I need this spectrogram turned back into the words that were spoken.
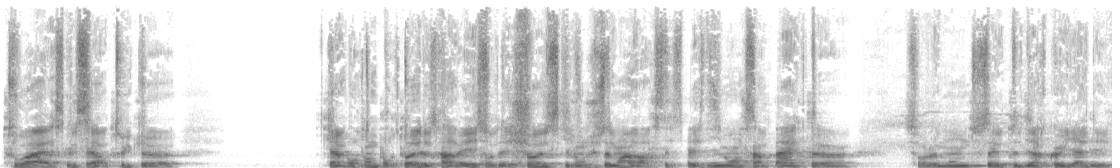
toi Est-ce que c'est un truc euh, qui est important pour toi de travailler sur des choses qui vont justement avoir cette espèce d'immense impact euh, sur le monde? Tu sais, te dire qu'il y a des,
